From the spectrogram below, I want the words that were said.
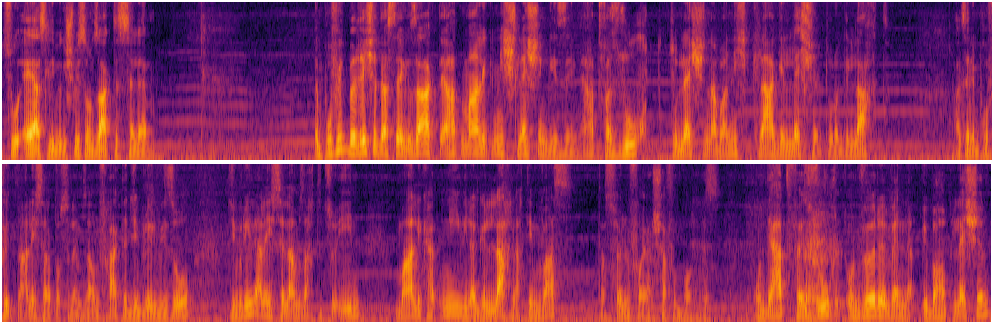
zuerst, liebe Geschwister, und sagt es Salam. Der Prophet berichtet, dass er gesagt, er hat Malik nicht lächeln gesehen. Er hat versucht zu lächeln, aber nicht klar gelächelt oder gelacht, als er den Propheten sallam, sah und fragte Jibril, wieso. Jibril sallam, sagte zu ihm, Malik hat nie wieder gelacht, nachdem was? das Höllenfeuer erschaffen worden ist. Und der hat versucht und würde, wenn überhaupt, lächeln,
